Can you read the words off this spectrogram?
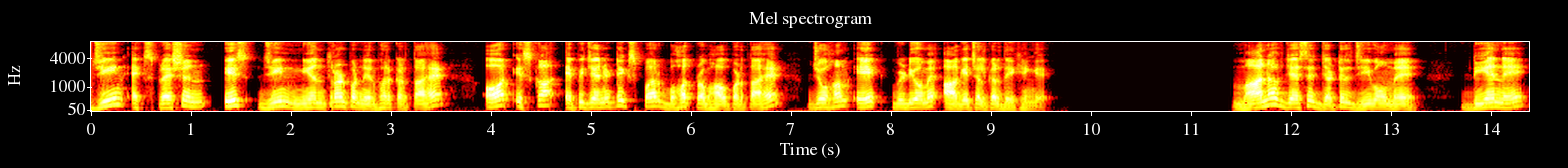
जीन एक्सप्रेशन इस जीन नियंत्रण पर निर्भर करता है और इसका एपिजेनेटिक्स पर बहुत प्रभाव पड़ता है, जो हम एक वीडियो में आगे चलकर देखेंगे। मानव जैसे जटिल जीवों में डीएनए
